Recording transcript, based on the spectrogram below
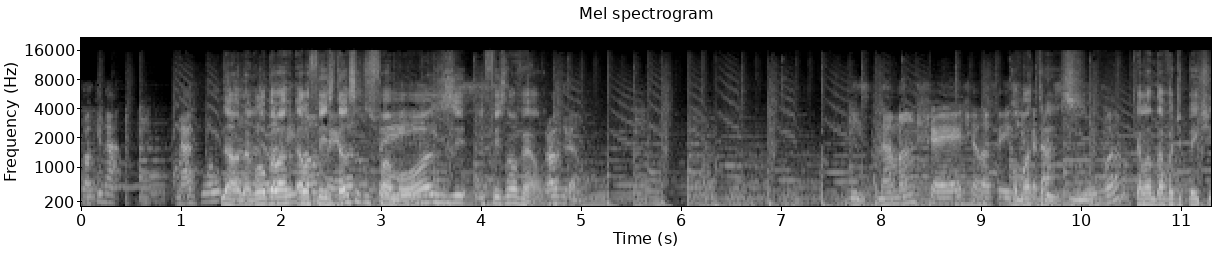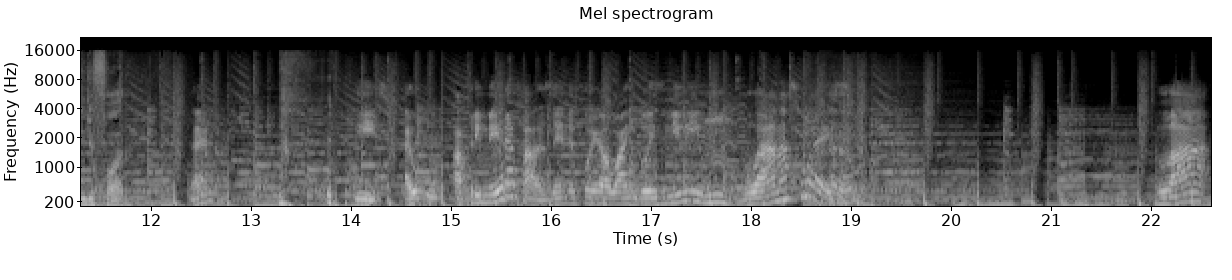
Só que na, na Globo. Não, na Globo ela, ela fez novela, Dança dos fez Famosos e, e fez novela. Programa. Isso. Na manchete ela fez Como Chica da atriz. Silva, Que ela andava de peitinho de fora. né? Isso. Aí, o- a primeira Fazenda foi ao ar em 2001, lá na Suécia. Caramba. Lá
